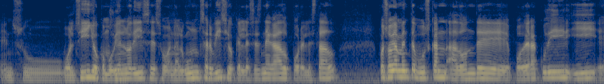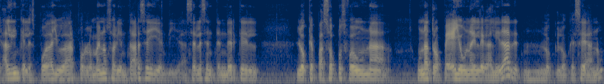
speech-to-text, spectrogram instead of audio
en su bolsillo, como bien lo dices, o en algún servicio que les es negado por el Estado, pues obviamente buscan a dónde poder acudir y eh, alguien que les pueda ayudar, por lo menos orientarse y, hacerles entender que lo que pasó pues fue una, un atropello, una ilegalidad, lo, que sea, ¿no?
